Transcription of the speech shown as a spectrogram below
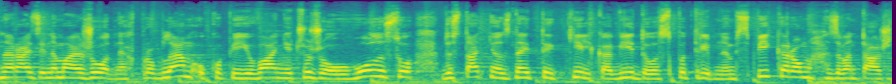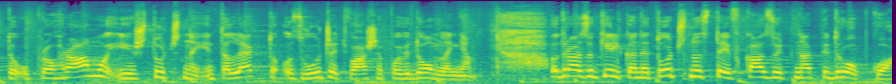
Наразі немає жодних проблем у копіюванні чужого голосу. Достатньо знайти кілька відео з потрібним спікером, завантажити у програму, і штучний інтелект озвучить ваше повідомлення. Одразу кілька неточностей вказують на підробку.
